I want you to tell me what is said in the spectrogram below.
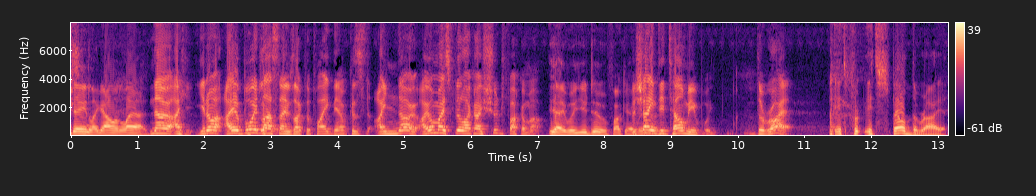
Shane, like Alan Ladd? No, I. You know what? I avoid last names like the plague now because I know I almost feel like I should fuck them up. Yeah, well, you do. Fuck But everybody. Shane did tell me w- the riot. It's pr- it's spelled the riot.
